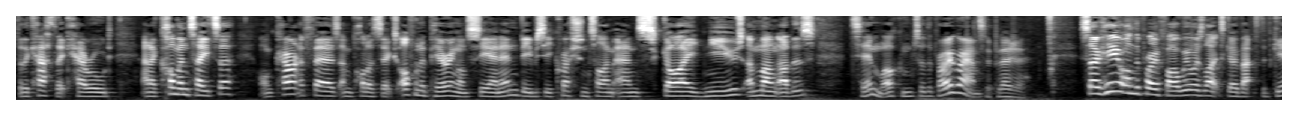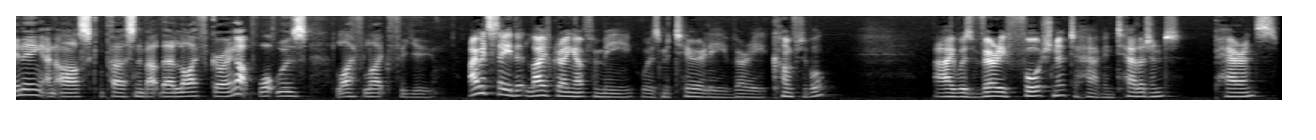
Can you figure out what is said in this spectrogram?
for the Catholic Herald, and a commentator on current affairs and politics, often appearing on CNN, BBC Question Time, and Sky News, among others. Tim, welcome to the programme. It's a pleasure. So, here on the profile, we always like to go back to the beginning and ask a person about their life growing up. What was life like for you? I would say that life growing up for me was materially very comfortable. I was very fortunate to have intelligent parents,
